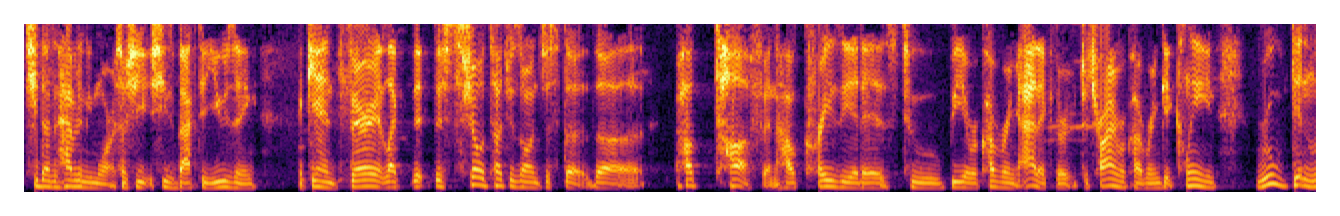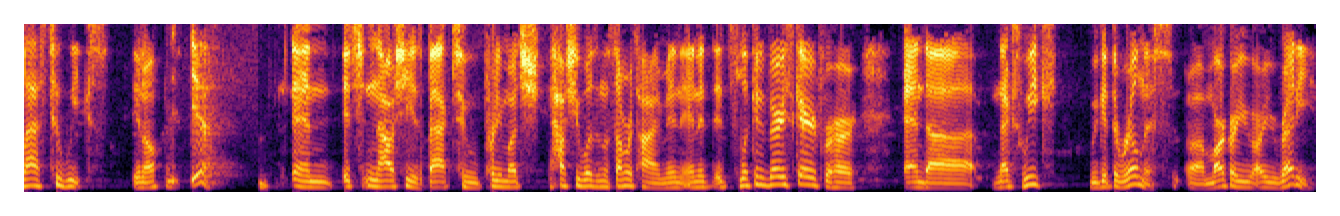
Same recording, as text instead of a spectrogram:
she doesn't have it anymore. So she she's back to using again. Very like the, the show touches on just the the how tough and how crazy it is to be a recovering addict or to try and recover and get clean. Rue didn't last two weeks, you know? Yeah. And it's now she is back to pretty much how she was in the summertime. And, and it, it's looking very scary for her. And uh, next week, we get the realness. Uh, Mark, are you are you ready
